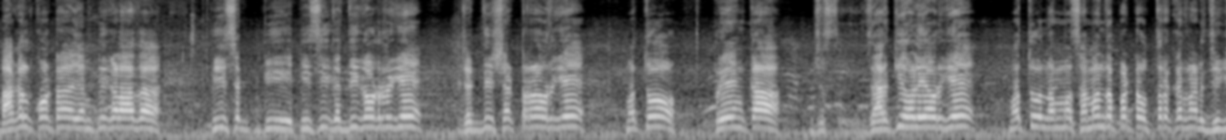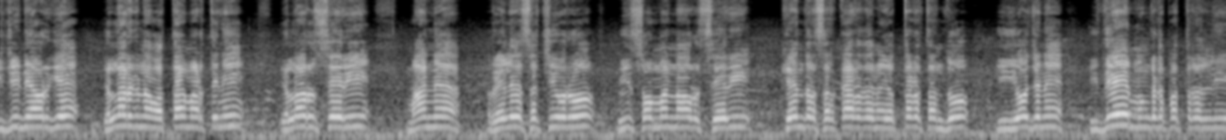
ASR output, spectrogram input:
ಬಾಗಲಕೋಟೆ ಎಂ ಪಿಗಳಾದ P C P P C ಗದ್ದಿಗೌಡರಿಗೆ, ಜಗದೀಶ್ ಶೆಟ್ಟರ್ ಅವರಿಗೆ ಮತ್ತು ಪ್ರಿಯಾಂಕಾ ಜಸ್ ಜಾರಕಿಹೊಳಿ ಅವ್ರಿಗೆ ಮತ್ತು ನಮ್ಮ ಸಂಬಂಧಪಟ್ಟ ಉತ್ತರ ಕರ್ನಾಟಕ ಜಿಗಜಿಣಿ ಅವ್ರಿಗೆ ಎಲ್ಲರಿಗೂ ನಾವು ಒತ್ತಾಯ ಮಾಡ್ತೀನಿ. ಎಲ್ಲರೂ ಸೇರಿ ಮಾನ್ಯ ರೈಲ್ವೆ ಸಚಿವರು ವಿ ಸೋಮಣ್ಣ ಅವರು ಸೇರಿ ಕೇಂದ್ರ ಸರ್ಕಾರದ ಮೇಲೆ ಒತ್ತಡ ತಂದು ಈ ಯೋಜನೆ ಇದೇ ಮುಂಗಡ ಪತ್ರದಲ್ಲಿ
